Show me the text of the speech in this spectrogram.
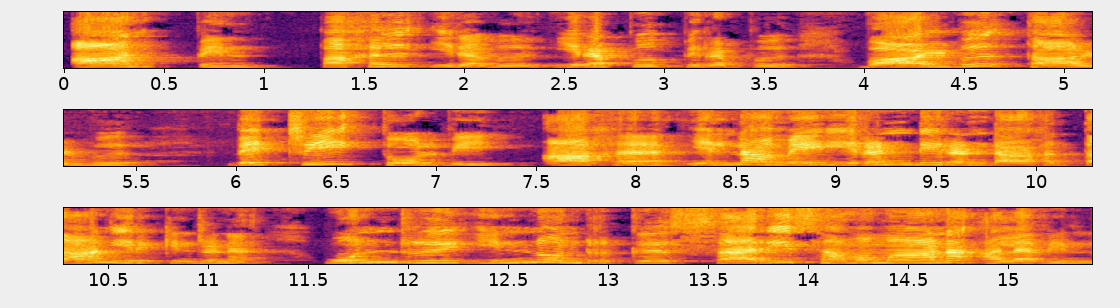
ஆண் பெண் பகல் இரவு இறப்பு பிறப்பு வாழ்வு தாழ்வு வெற்றி தோல்வி ஆக எல்லாமே இரண்டிரண்டாகத்தான் இருக்கின்றன. ஒன்று இன்னொன்றுக்கு சரி சமமான அளவில்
